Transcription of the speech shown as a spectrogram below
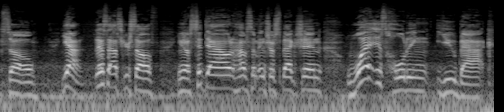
So, yeah, just ask yourself, you know, sit down, have some introspection. What is holding you back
